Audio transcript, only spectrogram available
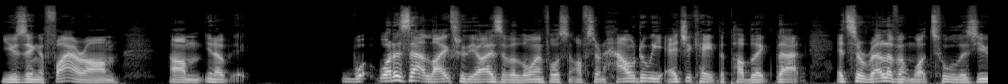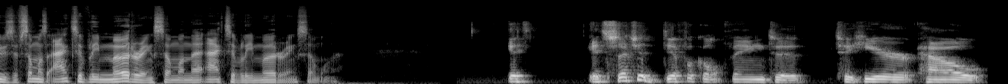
using a firearm, um, you know, what, what is that like through the eyes of a law enforcement officer and how do we educate the public that it's irrelevant what tool is used? If someone's actively murdering someone they're actively murdering someone. It's it's such a difficult thing to to hear how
